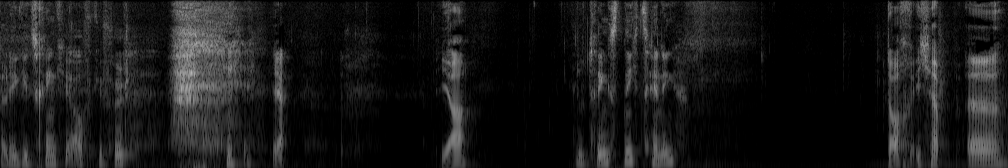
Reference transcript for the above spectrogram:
Alle Getränke aufgefüllt. Ja. Ja, Du trinkst nichts, Henning? doch, ich habe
